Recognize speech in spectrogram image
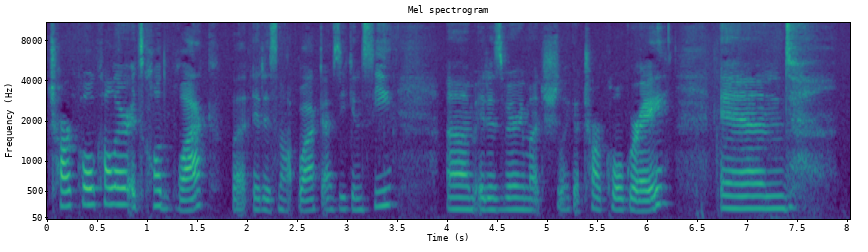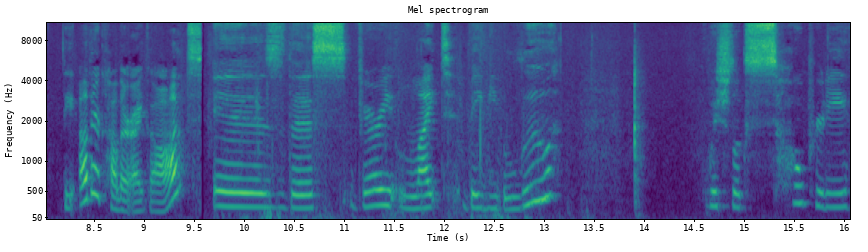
charcoal color. It's called black, but it is not black as you can see. Um, it is very much like a charcoal gray. And the other color I got is this very light baby blue, which looks so pretty.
